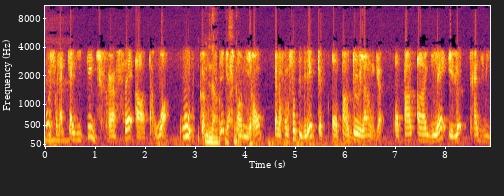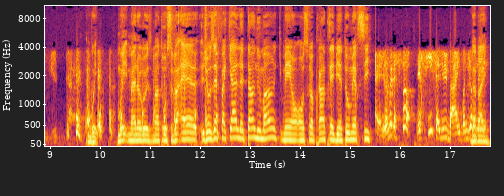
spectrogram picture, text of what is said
pas sur la qualité du français à Ottawa. Ou, comme Non, disait Gaston Miron, dans la fonction publique, on parle deux langues. On parle anglais et le traduit du. Oui. Oui, malheureusement, trop souvent. Euh, Joseph Facal, le temps nous manque, mais on, on se reprend très bientôt. Merci. J'aimerais ça. Merci, salut, bye, bonne journée. Bye bye.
